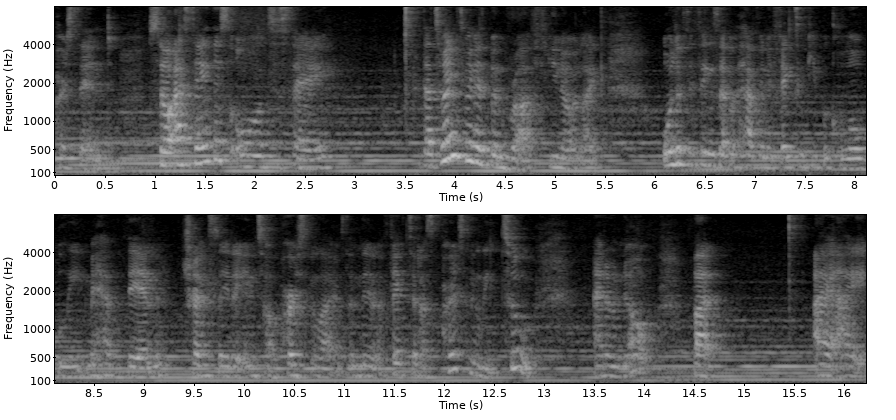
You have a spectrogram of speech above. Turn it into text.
percent. So I say this all to say that 2020 has been rough. You know, like all of the things that have been affecting people globally may have then translated into our personal lives and then affected us personally too. I don't know, but I I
